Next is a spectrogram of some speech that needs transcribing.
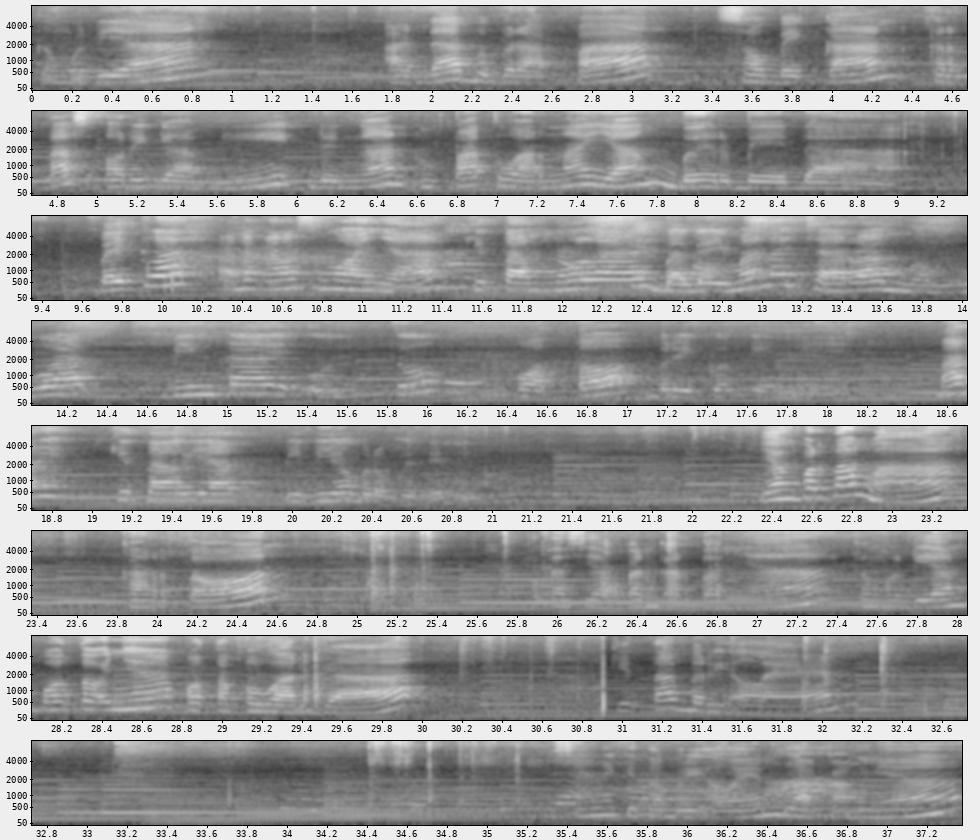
Kemudian ada beberapa sobekan kertas origami dengan empat warna yang berbeda. Baiklah anak-anak semuanya, kita mulai bagaimana cara membuat bingkai untuk foto berikut ini. Mari kita lihat video berikut ini. Yang pertama, karton. Kita siapkan kartonnya, kemudian fotonya, foto keluarga. Kita beri lem. Di sini kita beri lem belakangnya.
